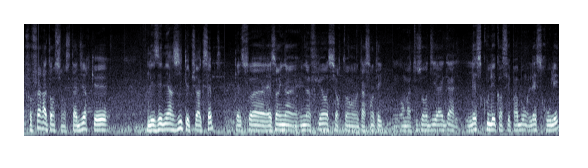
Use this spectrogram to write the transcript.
il faut faire attention. C'est-à-dire que les énergies que tu acceptes, qu'elles soient, elles ont une, une influence sur ton- ta santé. On m'a toujours dit à égal, laisse couler quand c'est pas bon, laisse rouler.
